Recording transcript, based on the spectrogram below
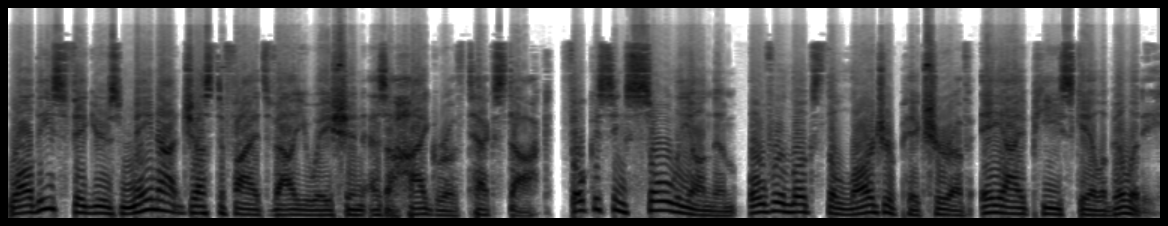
While these figures may not justify its valuation as a high-growth tech stock, focusing solely on them overlooks the larger picture of AIP scalability.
